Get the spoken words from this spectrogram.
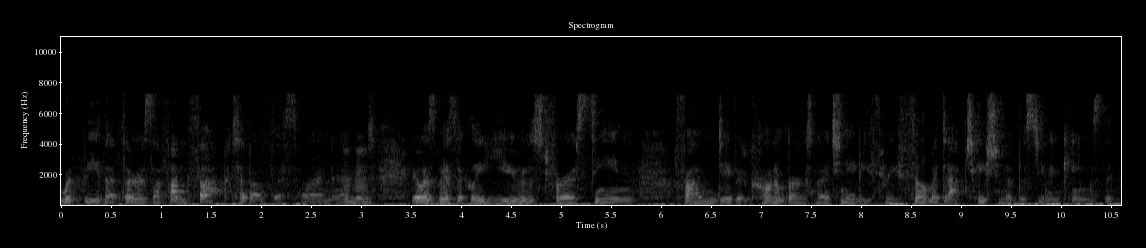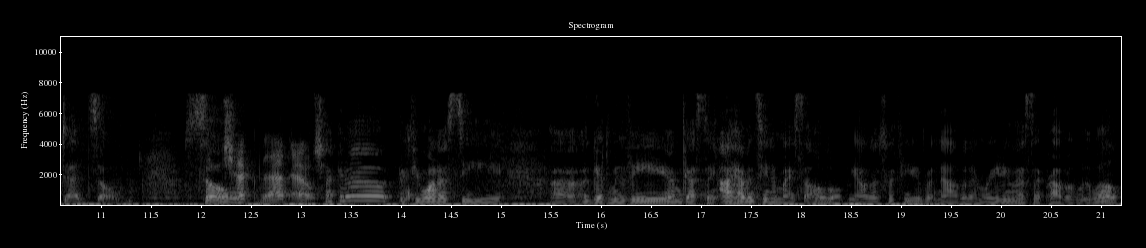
Would be that there's a fun fact about this one, and it was basically used for a scene from David Cronenberg's 1983 film adaptation of the Stephen King's The Dead Zone. So check that out. check it out if you want to see uh, a good movie. I'm guessing. I haven't seen it myself. I'll be honest with you, but now that I'm reading this, I probably will.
